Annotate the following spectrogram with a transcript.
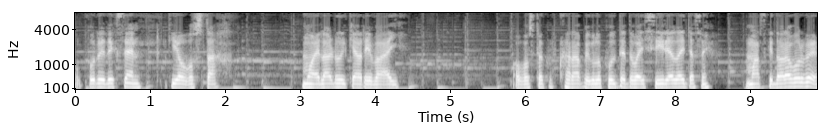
উপরে দেখছেন কি অবস্থা? ময়লা ঢুকে আরে ভাই। অবস্থা খুব খারাপ এগুলো খুলতে তো ভাই সিরিয়া যাইতেছে। মাছ কি ধরা পড়বে?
